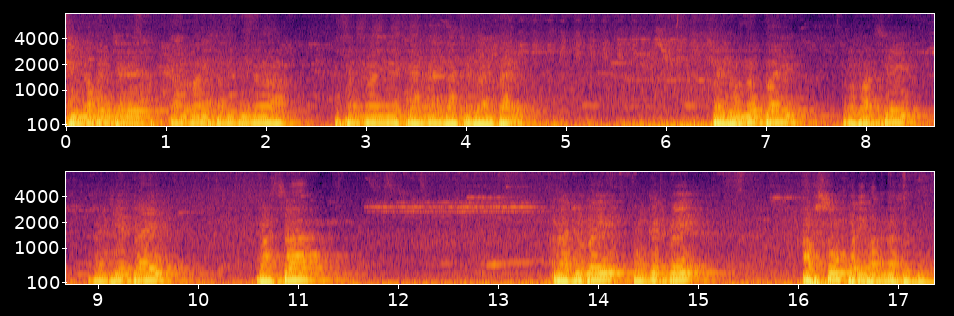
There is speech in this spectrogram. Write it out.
જિલ્લા પંચાયત કારોબારી સમિતિના સન્માનીય ચેરમેન ગાછી લાલભાઈ ભાઈ રોનકભાઈ પ્રભાતસિંહ રણજીતભાઈ બાદશાહ રાજુભાઈ પંકજભાઈ આપ સૌ પરિવારના સભ્યો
